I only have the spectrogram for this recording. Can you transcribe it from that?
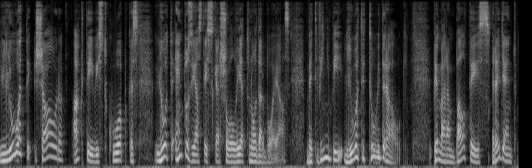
ļoti šaura aktīvistu kopa, kas ļoti entuziastiski ar šo lietu nodarbojās, bet viņi bija ļoti tuvi draugi. Piemēram, Baltijas reģentu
